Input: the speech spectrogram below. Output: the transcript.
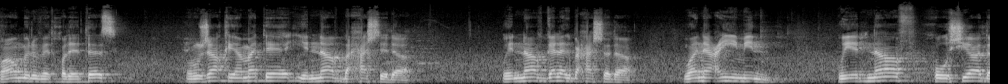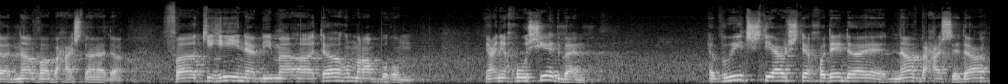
وهو منو بيت خديتس رجاء قيامته يناف بحشت دا ويناف قلق بحشت دا ونعيم ويد ناف خوشيادا نافا بحشتاندا فاكهين بما آتاهم ربهم يعني خوشيت بن بويت شتي او شتي خده دا ناف بحشتدا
